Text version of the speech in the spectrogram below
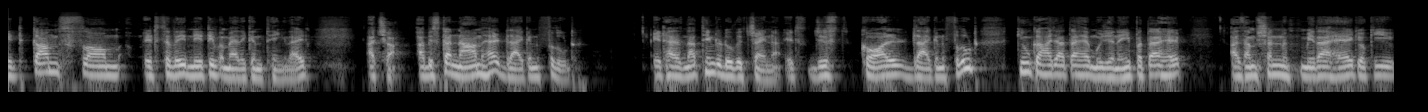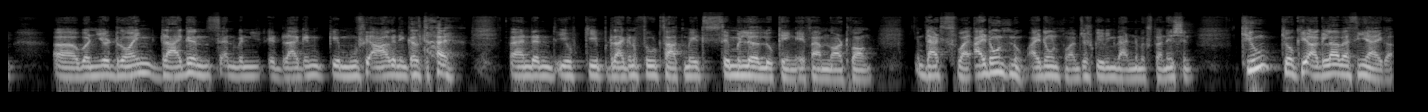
It comes from, it's a very Native American thing, right? अच्छा अब इसका नाम है dragon fruit it has nothing to do with China it's just called dragon fruit क्यों कहा जाता है? मुझे नहीं पता है. अजम्पशन मेरा है क्योंकि when you're drawing dragons and when dragon के मुँह से आग निकलता है and then you keep dragon fruit साथ में similar looking if I am not wrong that's why I don't know I don't know I just giving random explanation क्यों? क्योंकि अगला वैसे ही आएगा।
